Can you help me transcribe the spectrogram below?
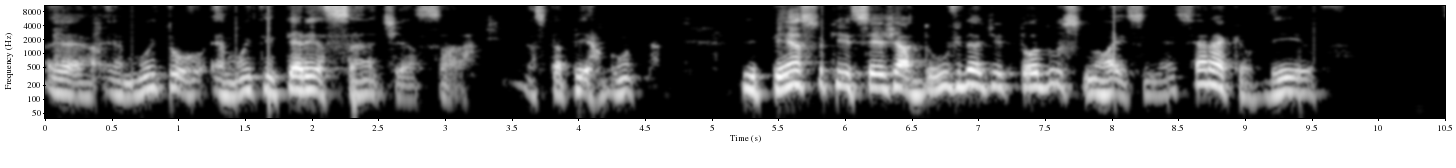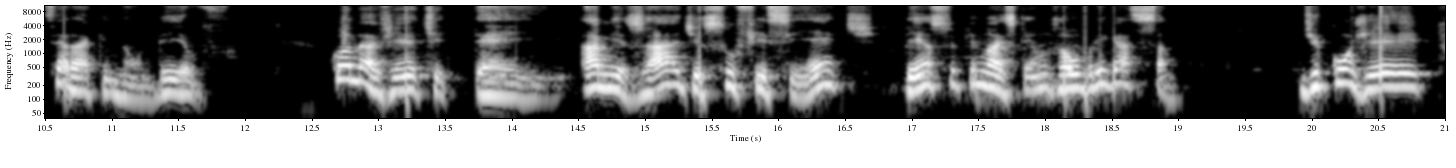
É, é, muito, é muito interessante essa, esta pergunta. E penso que seja a dúvida de todos nós. Né? Será que eu devo? Será que não devo? Quando a gente tem amizade suficiente, penso que nós temos a obrigação de, com jeito,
